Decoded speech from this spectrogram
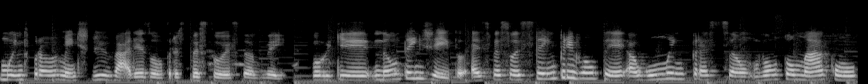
muito provavelmente, de várias outras pessoas também. Porque não tem jeito. As pessoas sempre vão ter alguma impressão, vão tomar como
